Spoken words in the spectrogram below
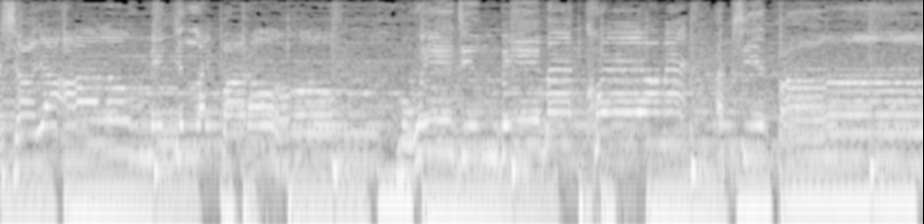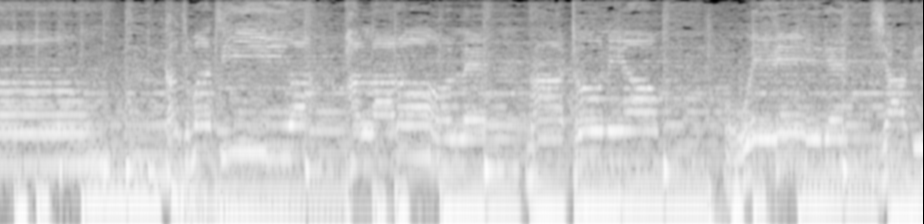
အရာရာအလုံးမပြလိုက်ပါတော့မဝေးခြင်းပေးမခွဲရမယ်အဖြစ်ပါကံကြမ္မာကြီးကဖလာတော့လေငါဒုနီယာဝေးကရပြီ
